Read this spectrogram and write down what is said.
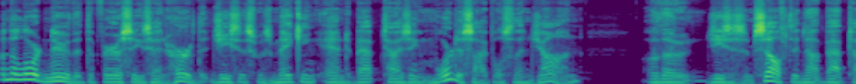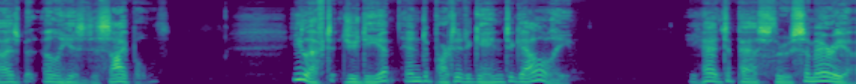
When the Lord knew that the Pharisees had heard that Jesus was making and baptizing more disciples than John, although Jesus himself did not baptize but only his disciples, he left Judea and departed again to Galilee he had to pass through Samaria.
